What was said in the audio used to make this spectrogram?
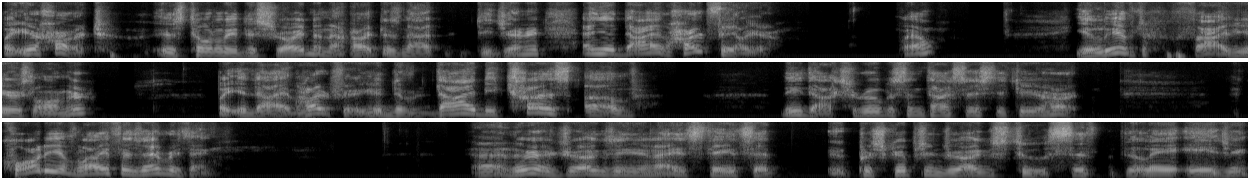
but your heart is totally destroyed and the heart does not degenerate, and you die of heart failure. Well, you lived five years longer, but you die of heart failure. You die because of the doxorubicin toxicity to your heart. Quality of life is everything. Uh, there are drugs in the United States that uh, prescription drugs to delay aging.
